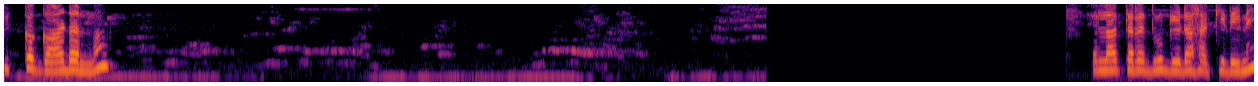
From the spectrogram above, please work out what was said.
ಚಿಕ್ಕ ಗಾರ್ಡನ್ನು ಎಲ್ಲ ಥರದ್ದು ಗಿಡ ಹಾಕಿದ್ದೀನಿ.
